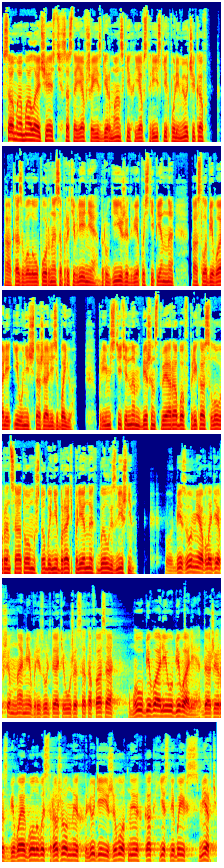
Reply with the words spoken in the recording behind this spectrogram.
Самая малая часть, состоявшая из германских и австрийских пулеметчиков, оказывала упорное сопротивление, другие же две постепенно ослабевали и уничтожались в бою. При мстительном бешенстве арабов приказ Лоуренса о том, чтобы не брать пленных, был излишним. В безумии, овладевшем нами в результате ужаса Тафаса, мы убивали и убивали, даже разбивая головы сраженных людей и животных, как если бы их смерть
